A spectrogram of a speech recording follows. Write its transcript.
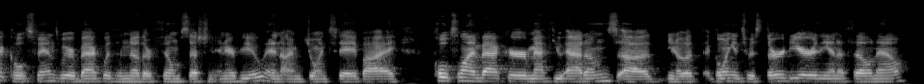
right, Colts fans, we are back with another film session interview, and I'm joined today by Colts linebacker Matthew Adams. Uh, you know, going into his third year in the NFL now.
